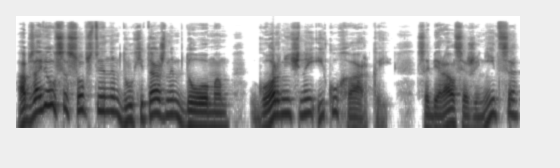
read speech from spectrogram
обзавелся собственным двухэтажным домом, горничной и кухаркой. Собирался жениться,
